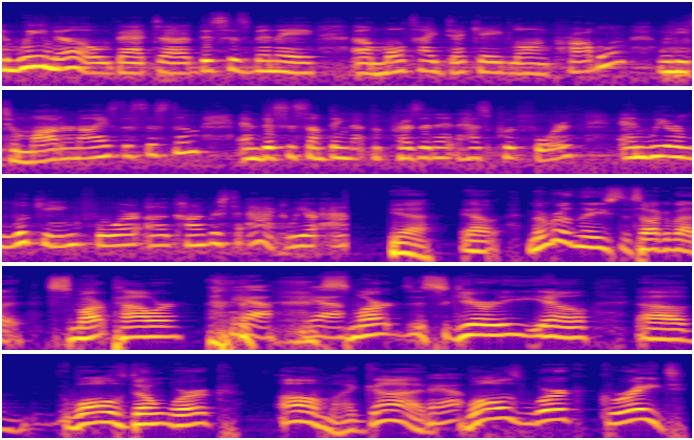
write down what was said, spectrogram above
And we know that uh, this has been a, a multi decade long problem. We need to modernize the system. And this is something that the president has put forth. And we are looking for uh, Congress to act. We are act- Yeah, yeah. Remember when they used to talk about it? Smart power, Yeah. Yeah. smart security. You know, uh, walls don't work. Oh my God, Yeah. walls work great.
